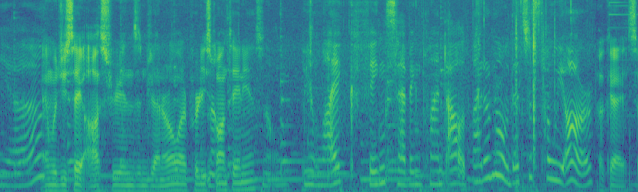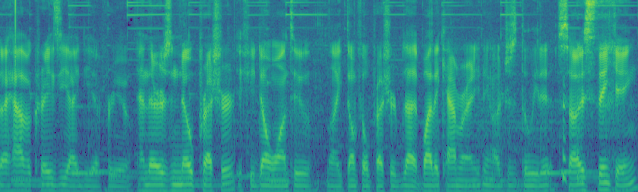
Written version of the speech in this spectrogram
Yeah. And would you say Austrians in general are pretty No. spontaneous? No. We like things having planned out. I don't know. That's just how we are. Okay, so I have a crazy idea for you. And there's no pressure. If you don't want to, like, don't feel pressured that by the camera or anything, I'll just delete it. So I was thinking,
